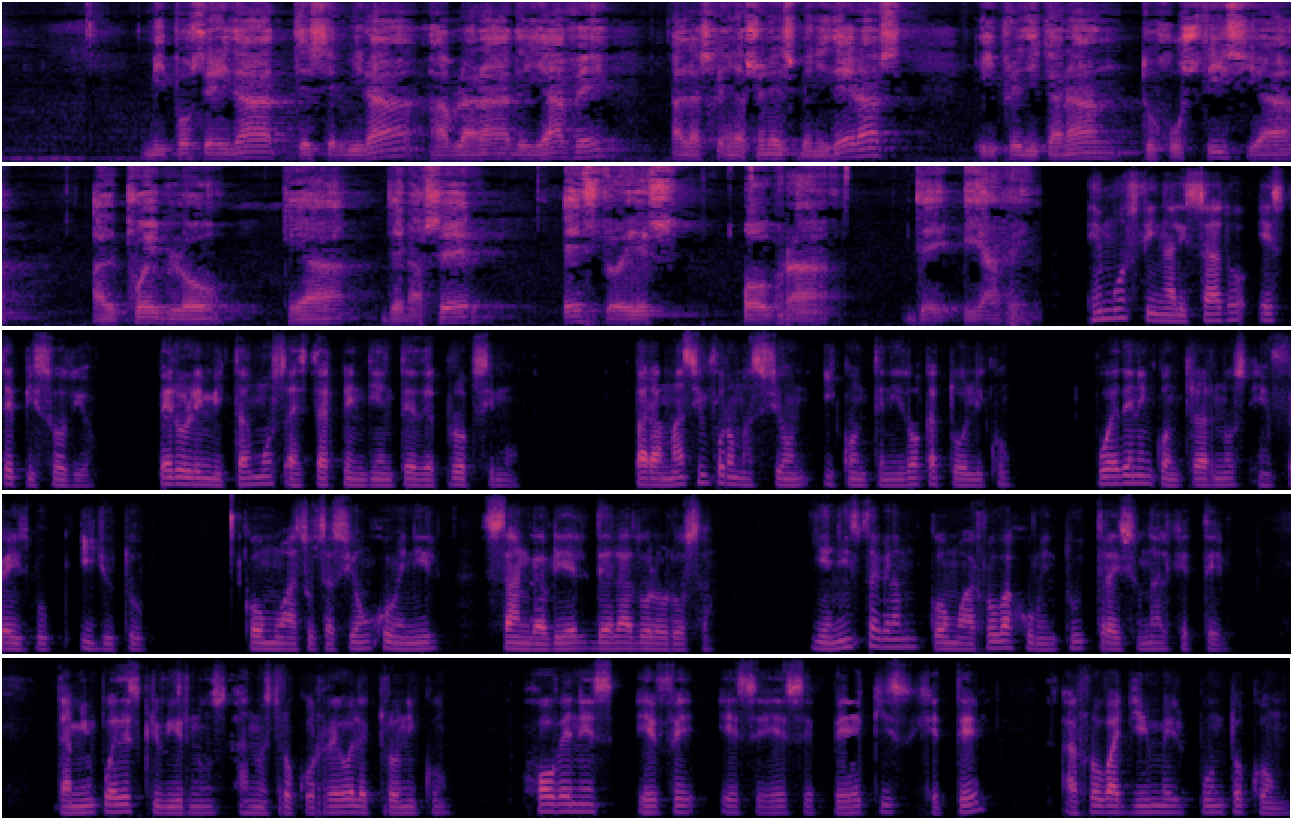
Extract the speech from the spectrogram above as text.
Mi posteridad te servirá, hablará de llave a las generaciones venideras y predicarán tu justicia al pueblo que ha de nacer, esto es obra de Yahvé. Hemos finalizado este episodio, pero le invitamos a estar pendiente del próximo. Para más información y contenido católico, pueden encontrarnos en Facebook y YouTube como Asociación Juvenil San Gabriel de la Dolorosa y en Instagram como arroba Juventud Tradicional GT. También puede escribirnos a nuestro correo electrónico jóvenesfsspxgt.gmail.com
